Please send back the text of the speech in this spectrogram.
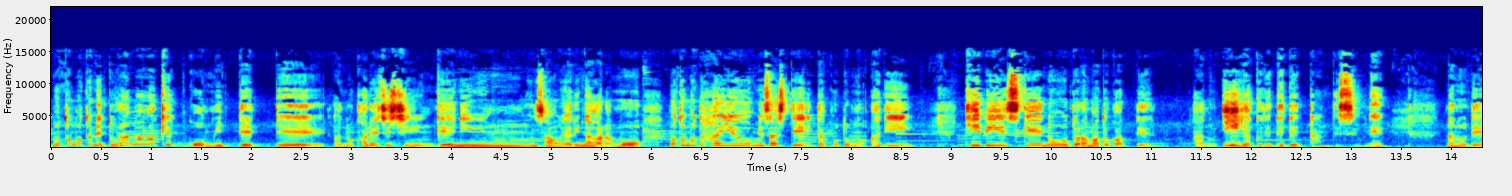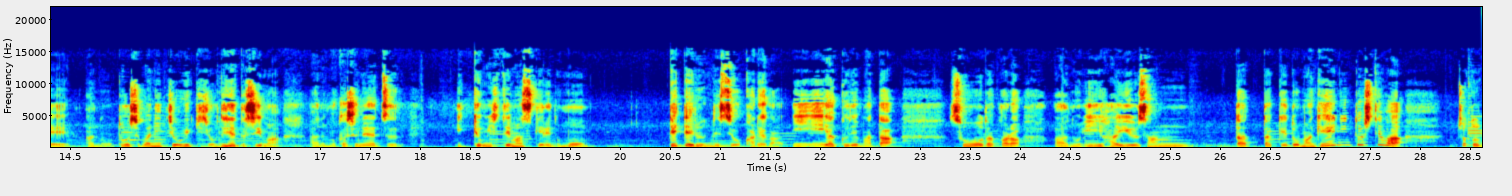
もともとねドラマは結構見ててあの彼自身芸人さんをやりながらももともと俳優を目指していたこともあり TBS 系のドラマとかってあのいい役で出てたんですよね。なのであの東芝日曜劇場ね 私今あの昔のやつ一挙見してますけれども出てるんですよ彼が。いい役でまた。そうだからあのいい俳優さんだったけど、まあ、芸人としてはちょっと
